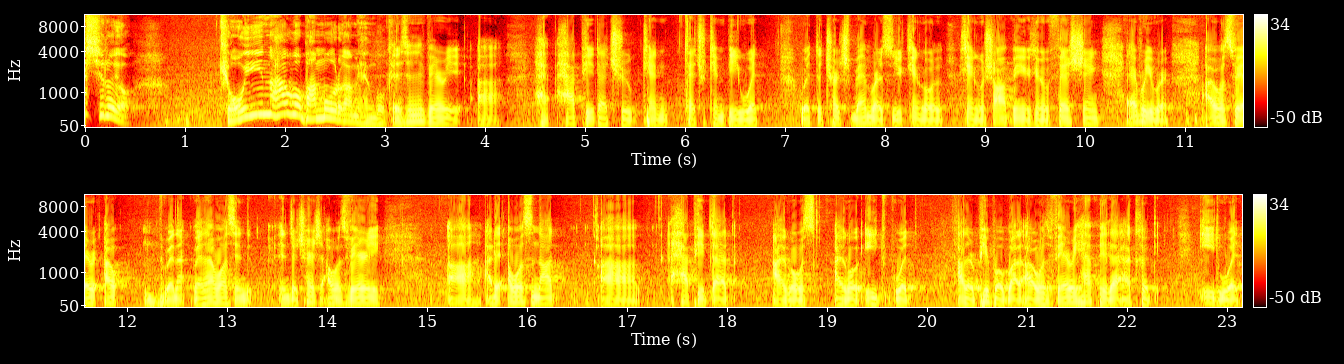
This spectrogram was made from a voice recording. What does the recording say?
싫어요. 교인하고 밥 먹으러 가면 행복해요. Isn't it very uh, ha- happy that you can that you can be with with the church members? You can go you can go shopping, you can go fishing, everywhere. I was very I, when I, when I was in in the church, I was very uh, I, di- I was not uh, happy that I was I go eat with other people, but I was very happy that I could eat with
